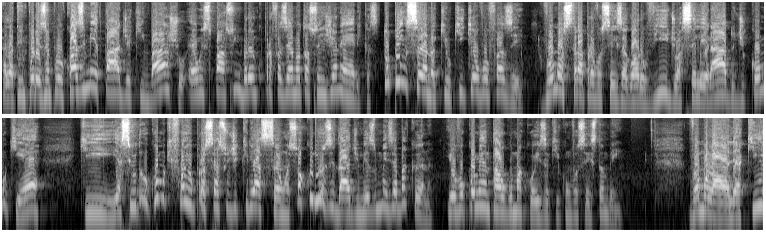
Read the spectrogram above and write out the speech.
Ela tem, por exemplo, quase metade aqui embaixo é um espaço em branco para fazer anotações genéricas. Tô pensando aqui o que, que eu vou fazer. Vou mostrar para vocês agora o vídeo acelerado de como que é que assim, como que foi o processo de criação. É só curiosidade mesmo, mas é bacana. E eu vou comentar alguma coisa aqui com vocês também. Vamos lá, olha aqui,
